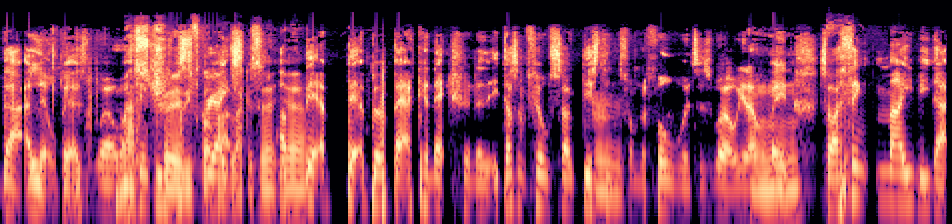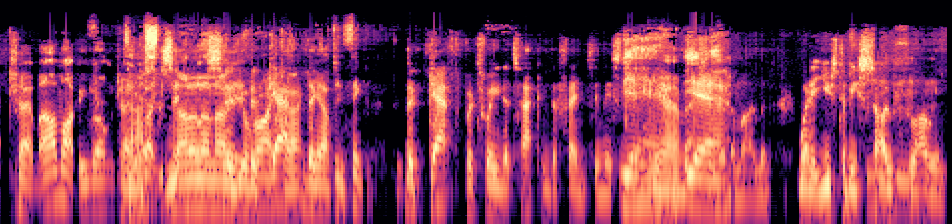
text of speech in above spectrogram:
that a little bit as well. I think he true. just We've got that, creates like I a bit, a bit of a better connection, and it doesn't feel so distant Mm. from the forwards as well. You know what I mean? Mm. So I think maybe that. Cha- I might be wrong, James. Like you said, no, no, no, no. You're the right, gap- Jack. the- yeah, I didn't think. The gap between attack and defence in this team Yeah, is yeah. at the moment. When it used to be so Mhm. flowing,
